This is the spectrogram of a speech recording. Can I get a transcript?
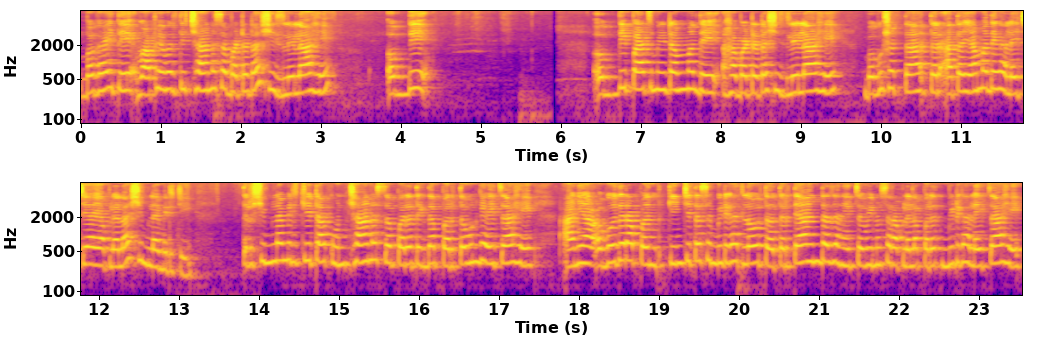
बघा इथे वाफेवरती छान असा बटाटा शिजलेला आहे. अगदी अगदी पाच मिनिटांमध्ये हा बटाटा शिजलेला आहे. बघू शकता तर आता यामध्ये घालायची आहे आपल्याला शिमला मिरची. तर शिमला मिरची टाकून छान असं परत एकदा परतवून घ्यायचं आहे. आणि अगोदर आपण किंचित असं मीठ घातलं होतं तर त्या अंदाजाने चवीनुसार आपल्याला परत मीठ घालायचं आहे.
